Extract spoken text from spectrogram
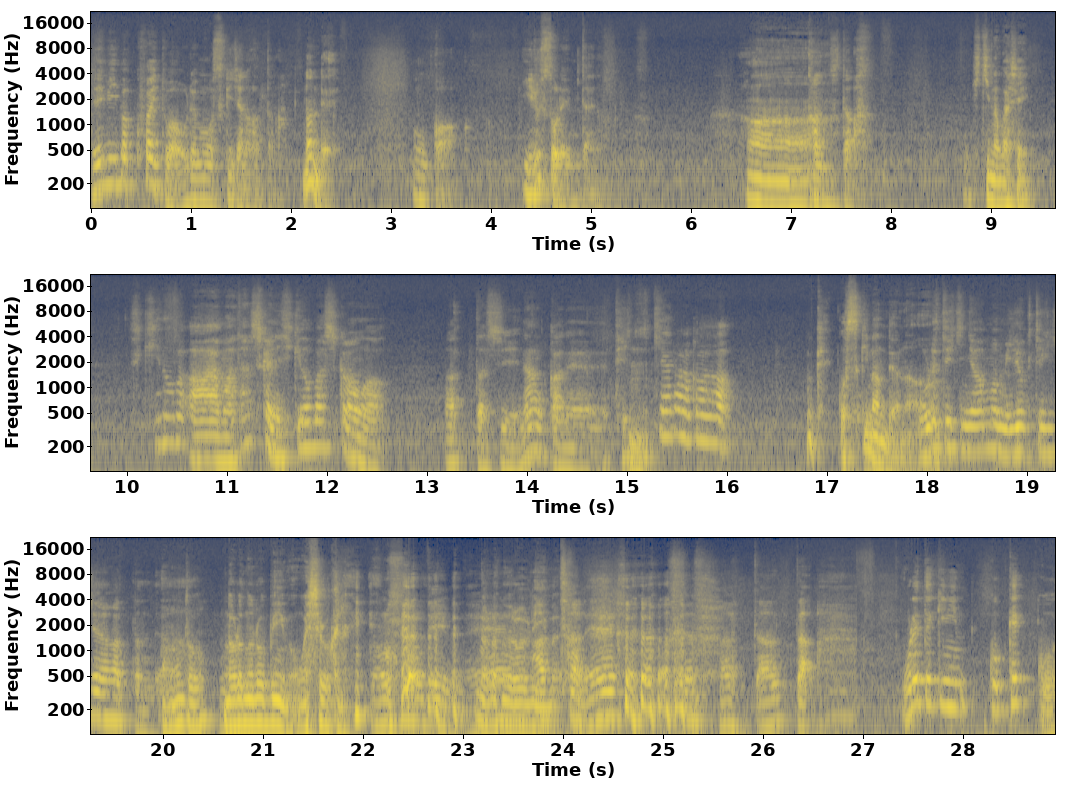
ベイビーバックファイトは俺も好きじゃなかったな。なんで？なんかいるそれみたいな。ああ感じた。引き伸ばし？引き伸ばああまあ確かに引き伸ばし感はあったしなんかね敵キャラが結構好きなんだよな。俺的にあんま魅力的じゃなかったんだよ本当、うん。ノロノロビーム面白くない？ノロノロビームね。ノロノロビーム。あったね。あったあった。俺的にこう結構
